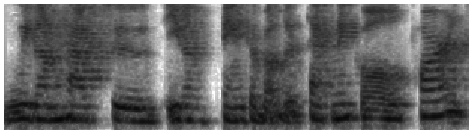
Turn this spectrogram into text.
we don't have to even think about the technical part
